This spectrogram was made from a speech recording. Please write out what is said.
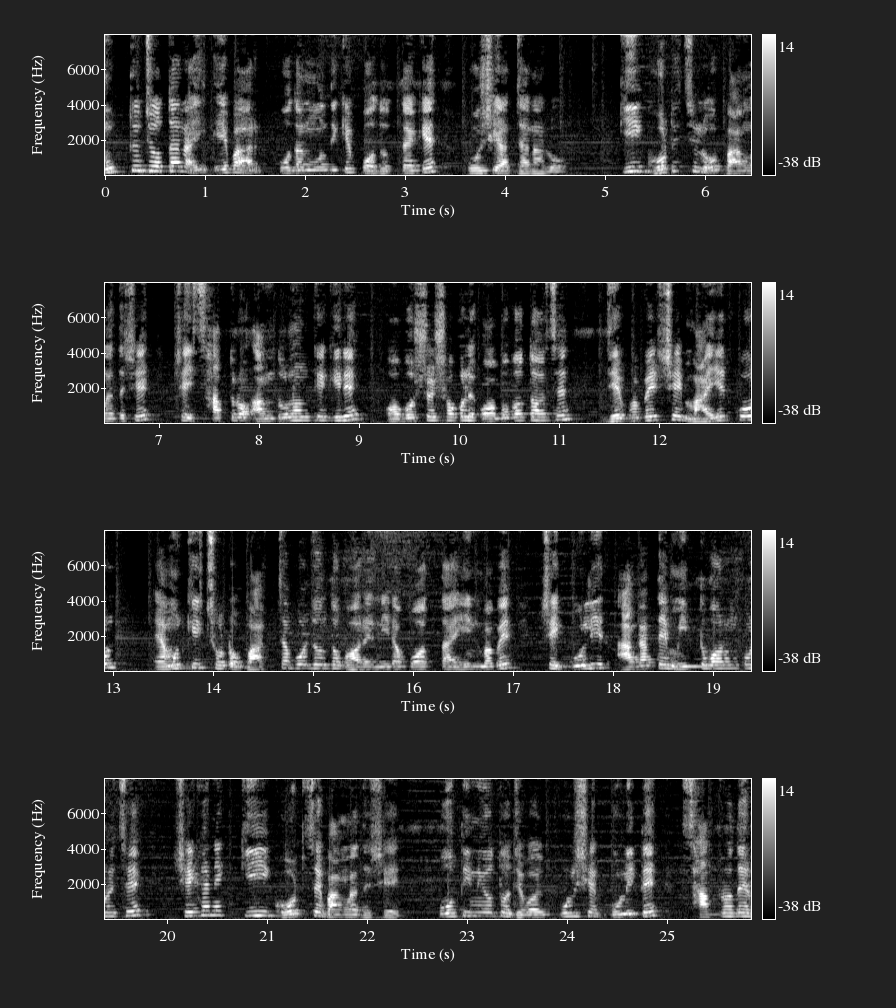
মুক্তিযোদ্ধারাই এবার প্রধানমন্ত্রীকে পদত্যাগে হুঁশিয়ার জানালো। কি ঘটেছিল বাংলাদেশে সেই ছাত্র আন্দোলনকে ঘিরে? অবশ্যই সকলে অবগত আছেন, যেভাবে সেই মায়ের কোল, এমনকি ছোট বাচ্চা পর্যন্ত ঘরে নিরাপত্তাহীনভাবে সেই গুলির আঘাতে মৃত্যুবরণ করেছে। সেখানে কি ঘটছে বাংলাদেশে? প্রতিনিয়ত যেভাবে পুলিশের গুলিতে ছাত্রদের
